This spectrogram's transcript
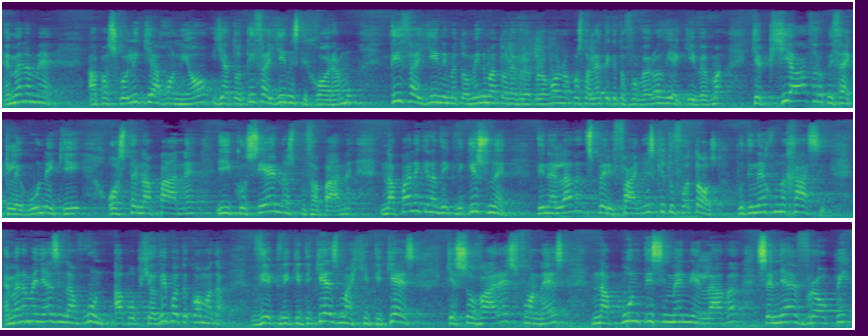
Εμένα με απασχολεί και αγωνιώ για το τι θα γίνει στη χώρα μου, τι θα γίνει με το μήνυμα των ευρωεκλογών, όπως το λέτε, και το φοβερό διακύβευμα και ποιοι άνθρωποι θα εκλεγούν εκεί, ώστε να πάνε, οι 21 που θα πάνε, να πάνε και να διεκδικήσουν την Ελλάδα της περηφάνειας και του φωτός, που την έχουμε χάσει. Εμένα με νοιάζει να βγουν από οποιαδήποτε κόμματα διεκδικητικές, μαχητικές και σοβαρές φωνές να πούν τι σημαίνει η Ελλάδα σε μια Ευρώπη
